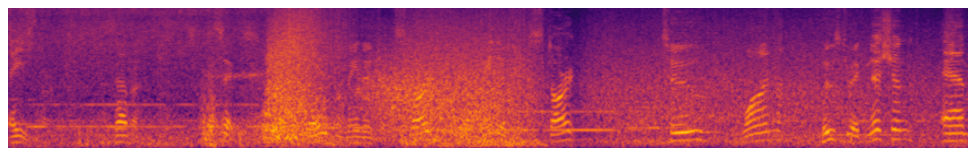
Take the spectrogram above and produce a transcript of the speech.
8. 7. 6. Go for main engine start. Main engine start. 2. 1. Booster ignition and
